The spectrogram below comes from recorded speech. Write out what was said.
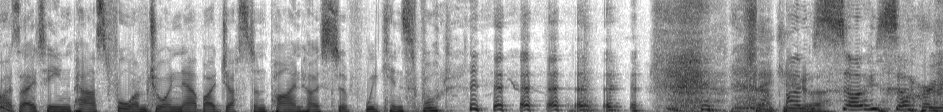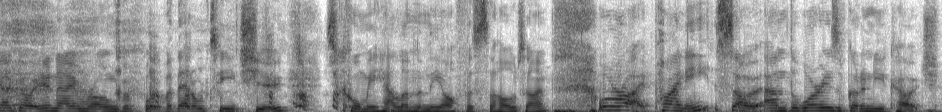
Well, it's 18 past four. I'm joined now by Justin Pine, host of Weekend Sport. Thank you. I'm so sorry I got your name wrong before, but that'll teach you to call me Helen in the office the whole time. All right, Piney. So um, the Warriors have got a new coach.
